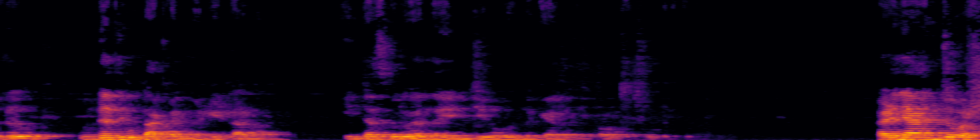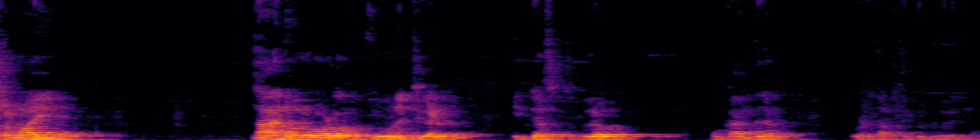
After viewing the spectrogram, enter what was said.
ഒരു ഉന്നതി ഉണ്ടാക്കാൻ വേണ്ടിയിട്ടാണ് ഇൻഡസ് എന്ന എൻ ജി ഒ ഇന്ന് കേരളത്തിൽ പ്രവർത്തിച്ചുകൊണ്ടിരിക്കുന്നത് കഴിഞ്ഞ അഞ്ചു വർഷമായി നാനൂറോളം യൂണിറ്റുകൾ ഇൻഡസ്റ്റ് ഗ്രോ മുഖാന്തരം ഇവിടെ നടത്തിക്കൊണ്ടുവരുന്നു.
